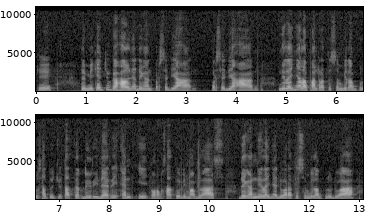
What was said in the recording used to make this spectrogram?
Oke. Demikian juga halnya dengan persediaan. Persediaan nilainya 891 juta terdiri dari NI 0115 dengan nilainya 292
